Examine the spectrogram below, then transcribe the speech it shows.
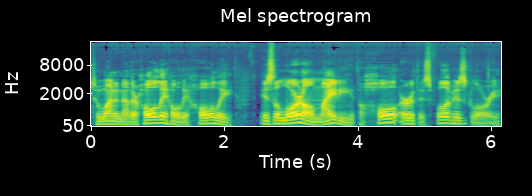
to one another, Holy, holy, holy is the Lord Almighty. The whole earth is full of his glory.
